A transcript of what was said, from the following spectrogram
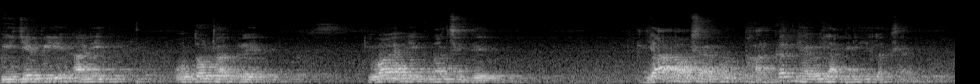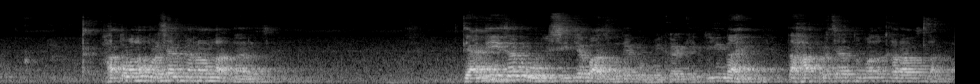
बी जे पी आणि उद्धव ठाकरे किंवा एकनाथ शिंदे या पक्षाकडून फारकत घ्यावी लागेल हे लक्षात हा तुम्हाला प्रचार करावा लागणारच. त्यांनी जर ओबीसीच्या बाजूने भूमिका घेतली नाही तर हा प्रचार तुम्हाला करावाच लागणार.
